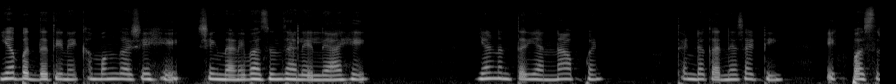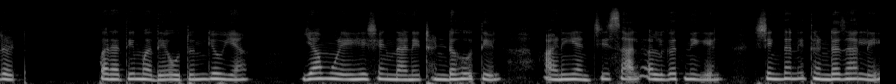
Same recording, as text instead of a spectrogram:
या पद्धतीने खमंग असे हे शेंगदाणे भाजून झालेले आहे. यानंतर यांना आपण थंड करण्यासाठी एक पसरट परातीमध्ये ओतून घेऊया. यामुळे हे शेंगदाणे थंड होतील आणि यांची साल अलगत निघेल. शेंगदाणे थंड झाले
